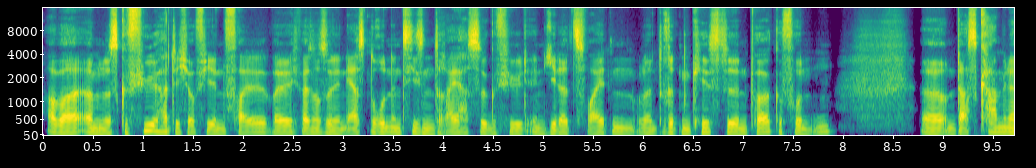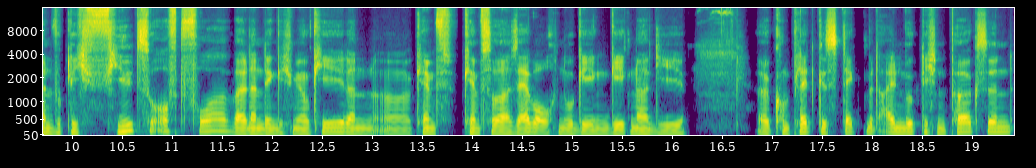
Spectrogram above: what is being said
Aber ähm, das Gefühl hatte ich auf jeden Fall, weil ich weiß noch, so in den ersten Runden in Season 3 hast du gefühlt in jeder zweiten oder dritten Kiste einen Perk gefunden. Äh, und das kam mir dann wirklich viel zu oft vor, weil dann denke ich mir, okay, dann äh, kämpf, kämpfst du ja selber auch nur gegen Gegner, die äh, komplett gesteckt mit allen möglichen Perks sind.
